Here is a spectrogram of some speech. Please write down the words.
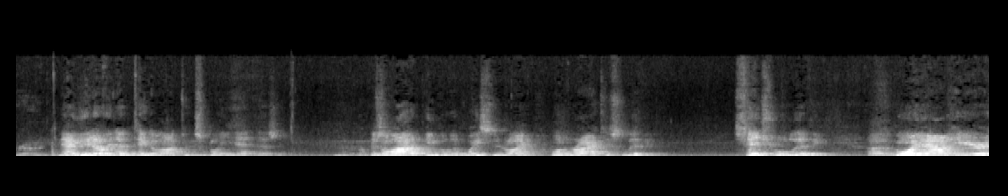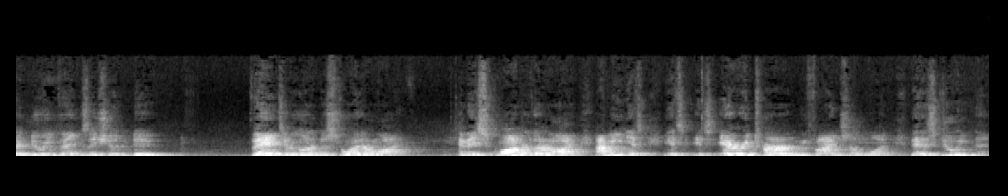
Right. Now, you know, it doesn't take a lot to explain that, does it? There's a lot of people that wasted their life on riotous living, sensual living, uh, going out here and doing things they shouldn't do, things that are going to destroy their life. And they squander their life. I mean, it's, it's, it's every turn we find someone that is doing that.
